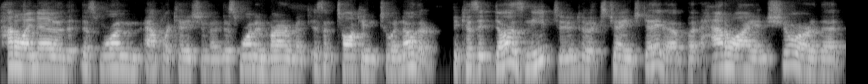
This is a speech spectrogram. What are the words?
how do I know that this one application or this one environment isn't talking to another? Because it does need to to exchange data, but how do I ensure that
